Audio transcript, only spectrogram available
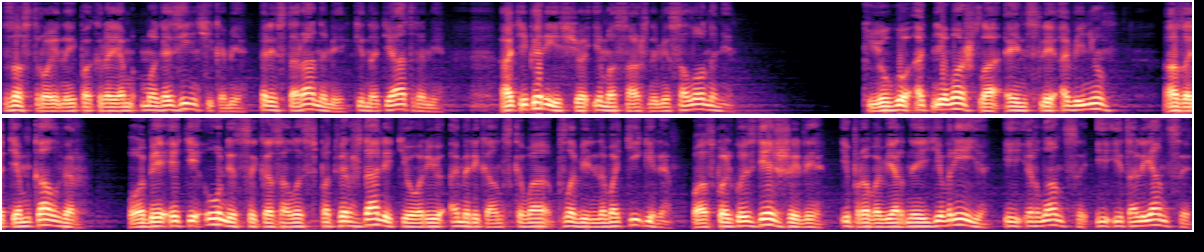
застроенный по краям магазинчиками, ресторанами, кинотеатрами, а теперь еще и массажными салонами. К югу от него шла Эйнсли-авеню, а затем Калвер, Обе эти улицы, казалось, подтверждали теорию американского плавильного тигеля, поскольку здесь жили и правоверные евреи, и ирландцы, и итальянцы,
